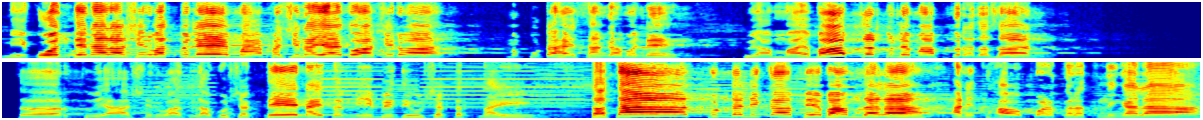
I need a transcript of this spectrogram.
मी कोण देणार आशीर्वाद तुले? मायापाशी नाही आहे तो आशीर्वाद. मग कुठं आहे? सांगा मले तुझ्या मायबाप जर तुले माफ करत असन तर तुझ्या आशीर्वाद लागू शकते नाही तर मी बी देऊ शकत नाही. तसाच पुंडलिका बेभाम झाला आणि धावपळ करत निघाला.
